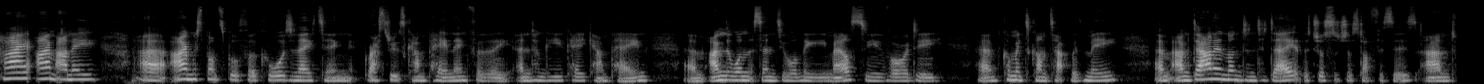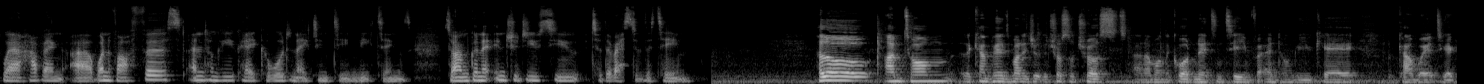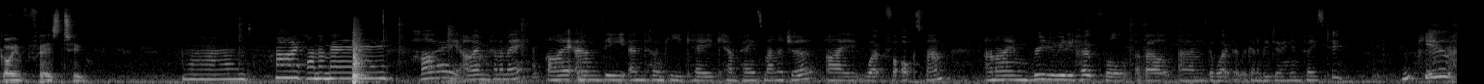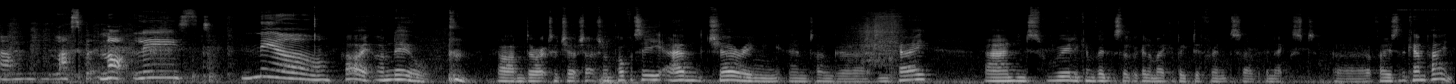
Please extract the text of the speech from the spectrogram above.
Hi, I'm Annie. Uh, I'm responsible for coordinating grassroots campaigning for the End Hunger UK campaign. Um, I'm the one that sends you all the emails, so you've already um, come into contact with me. Um, I'm down in London today at the Trust offices, and we're having uh, one of our first End Hunger UK coordinating team meetings. So I'm going to introduce you to the rest of the team. Hello, I'm Tom, the campaigns manager at the Trussell Trust, and I'm on the coordinating team for End Hunger UK. Can't wait to get going for phase two. And hi, Hannah May. Hi, I'm Hannah May. I am the End Hunger UK campaigns manager. I work for Oxfam, and I'm really, really hopeful about um, the work that we're going to be doing in phase two. Thank you. And last but not least, Neil. Hi, I'm Neil. I'm Director of Church Action on Poverty and chairing Hunger UK, and really convinced that we're going to make a big difference over the next uh, phase of the campaign.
